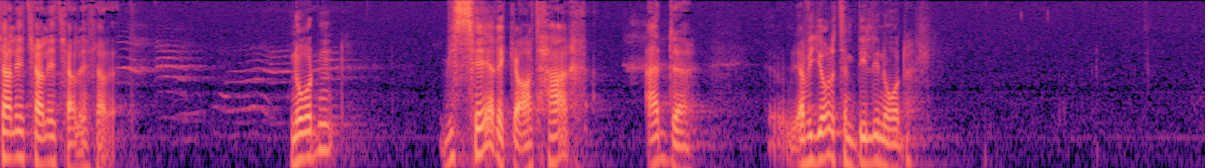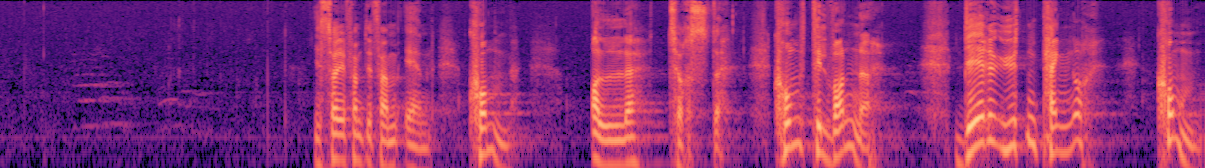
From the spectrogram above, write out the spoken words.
Kjærlighet, kjærlighet, kjærlighet. kjærlighet. Nåden Vi ser ikke at her er det Ja, vi gjør det til en billig nåde. Jesaja 55, 55,1. Kom, alle tørste. Kom til vannet. Dere uten penger. Kom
